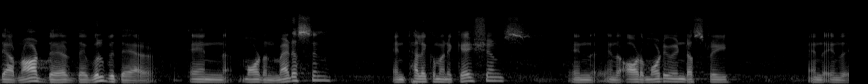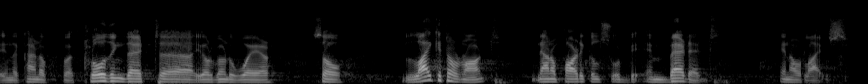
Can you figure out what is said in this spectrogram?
they are not there, they will be there in modern medicine, in telecommunications, in, in the automotive industry, in in the, in the kind of uh, clothing that uh, you're going to wear. So, like it or not, nanoparticles would be embedded in our lives.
